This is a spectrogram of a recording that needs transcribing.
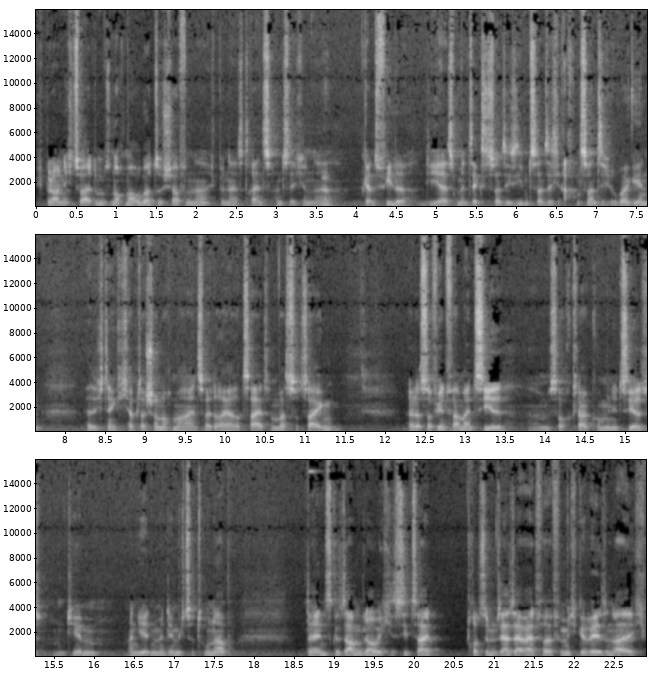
ich bin auch nicht zu alt, um es nochmal rüber zu schaffen. Ne? Ich bin erst 23 und äh, ja. ganz viele, die erst mit 26, 27, 28 rübergehen. Also ich denke, ich habe da schon nochmal ein, zwei, drei Jahre Zeit, um was zu zeigen. Ja, das ist auf jeden Fall mein Ziel. Ähm, ist auch klar kommuniziert und jedem an jeden, mit dem ich zu tun habe. Da insgesamt, glaube ich, ist die Zeit trotzdem sehr, sehr wertvoll für mich gewesen, weil ich,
